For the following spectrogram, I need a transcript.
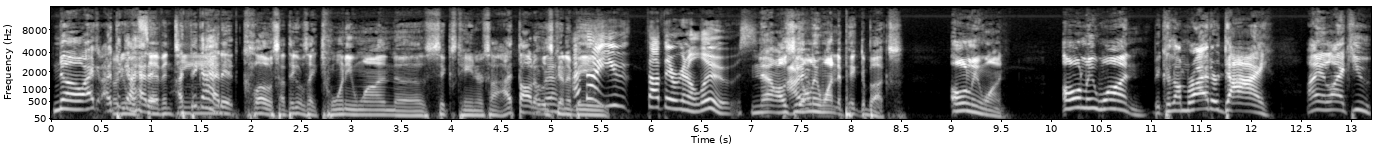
no, I, I think I had it. I 31-17. think I had it close. I think it was like 21 to 16 or something. I thought it was going to I be. thought you thought they were going to lose. No, I was the I- only one to pick the Bucks. Only one. Only one. Because I'm ride or die. I ain't like you,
